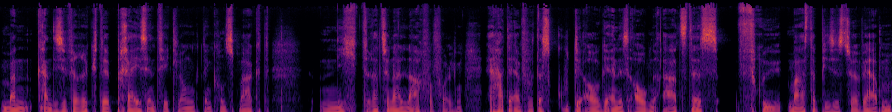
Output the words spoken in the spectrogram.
man kann diese verrückte Preisentwicklung, den Kunstmarkt nicht rational nachverfolgen. Er hatte einfach das gute Auge eines Augenarztes, früh Masterpieces zu erwerben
